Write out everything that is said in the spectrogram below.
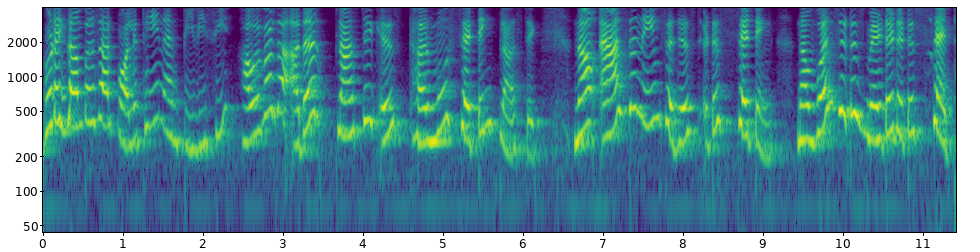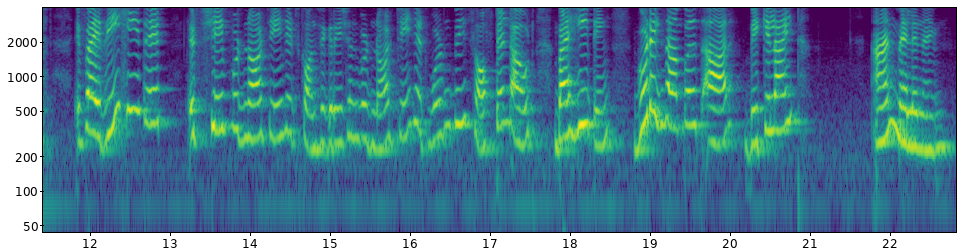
Good examples are polythene and PVC. However, the other plastic is thermosetting plastic. Now, as the name suggests, it is setting. Now, once it is melted, it is set. If I reheat it, its shape would not change, its configuration would not change, it wouldn't be softened out by heating. Good examples are bakelite and melamine.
